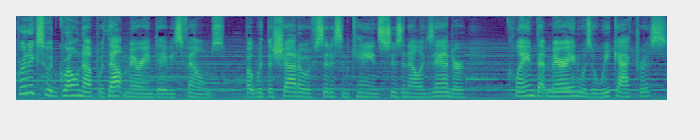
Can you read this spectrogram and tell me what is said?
Critics who had grown up without Marion Davies films, but with the shadow of Citizen Kane's Susan Alexander, claimed that Marion was a weak actress,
